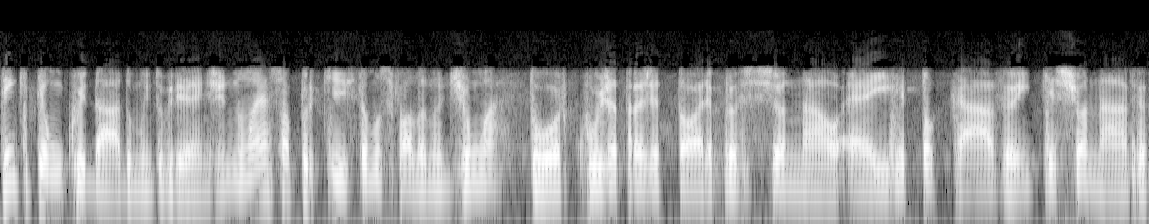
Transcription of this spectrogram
tem que ter um cuidado muito grande. Não é só porque estamos falando de um ator cuja trajetória profissional é irretocável, inquestionável,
